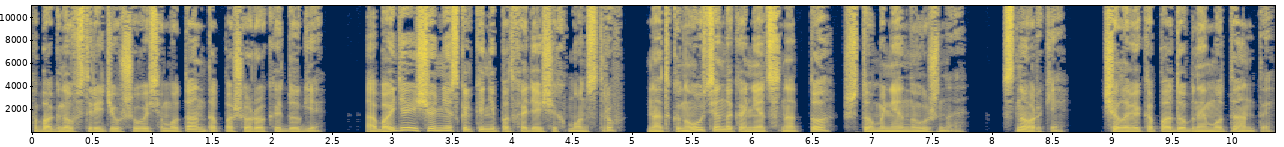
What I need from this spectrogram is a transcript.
обогнув встретившегося мутанта по широкой дуге. Обойдя еще несколько неподходящих монстров, наткнулся, наконец, на то, что мне нужно. Снорки. Человекоподобные мутанты,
